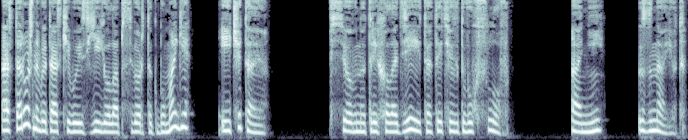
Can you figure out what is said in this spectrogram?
Осторожно вытаскиваю из ее лап сверток бумаги и читаю. Все внутри холодеет от этих двух слов. Они знают.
